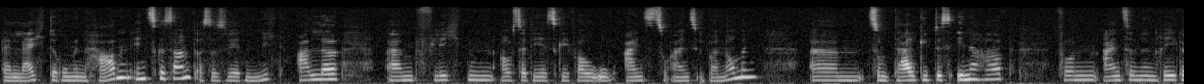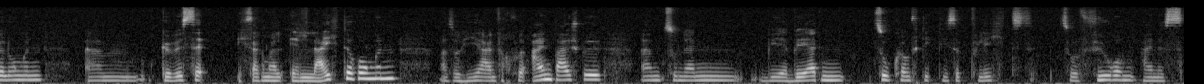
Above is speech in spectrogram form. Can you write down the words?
Erleichterungen haben insgesamt, also es werden nicht alle Pflichten aus der DSGVO 1 zu 1 übernommen. Ähm, zum Teil gibt es innerhalb von einzelnen Regelungen gewisse, ich sage mal, Erleichterungen. Also hier einfach für ein Beispiel ähm, zu nennen. Wir werden zukünftig diese Pflicht zur Führung eines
